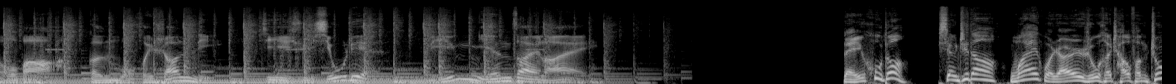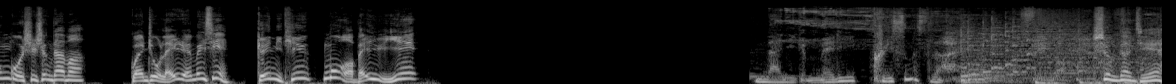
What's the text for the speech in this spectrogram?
走吧，跟我回山里继续修炼，明年再来。雷互动，想知道外国人如何嘲讽中国式圣诞吗？关注雷人微信，给你听漠北语音。圣诞节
